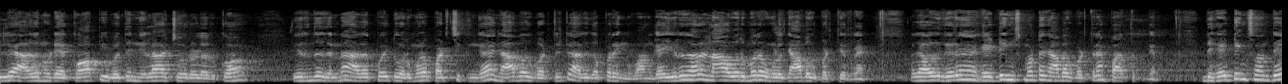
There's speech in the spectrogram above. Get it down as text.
இல்லை அதனுடைய காப்பி வந்து நிலாச்சோரில் இருக்கும். இருந்ததுன்னா அதை போயிட்டு ஒரு முறை படிச்சுக்குங்க ஞாபகப்படுத்திட்டு அதுக்கப்புறம் இங்கே வாங்க. இருந்தாலும் நான் ஒரு முறை உங்களுக்கு ஞாபகப்படுத்திடுறேன். அதாவது வெறும் ஹெட்டிங்ஸ் மட்டும் ஞாபகப்படுத்துகிறேன் பார்த்துக்குங்க. இந்த ஹெட்டிங்ஸ் வந்து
